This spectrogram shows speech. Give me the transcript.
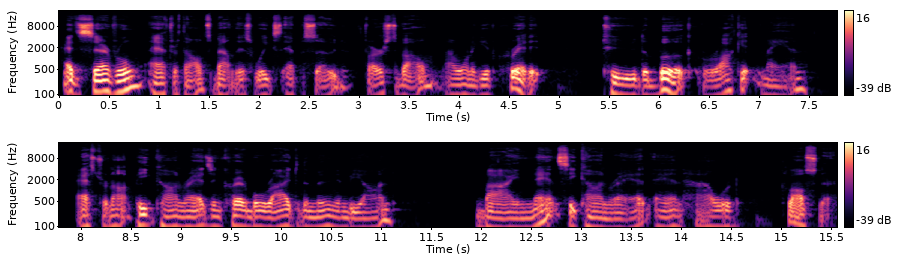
Had several afterthoughts about this week's episode. First of all, I want to give credit to the book Rocket Man Astronaut Pete Conrad's Incredible Ride to the Moon and Beyond by Nancy Conrad and Howard Klausner.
